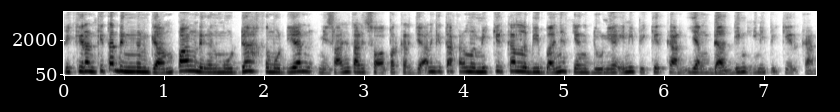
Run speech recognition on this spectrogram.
pikiran kita dengan gampang, dengan mudah, kemudian misalnya tadi soal pekerjaan, kita akan memikirkan lebih banyak yang dunia ini pikirkan, yang daging ini pikirkan.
